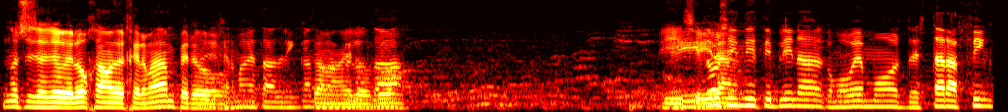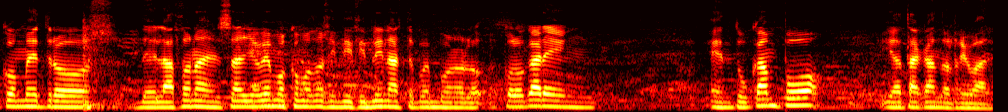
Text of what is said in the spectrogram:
No sé si ha sido de Lohan o de Germán, pero Sí, Germán estaba trincando la pelota. Y, Y dos indisciplinas, como vemos, de estar a 5 metros de la zona de ensayo. Vemos como dos indisciplinas te pueden colocar en, en tu campo y atacando al rival.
